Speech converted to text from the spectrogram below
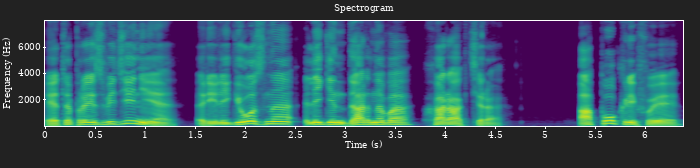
Это произведение религиозно-легендарного характера. Апокрифы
